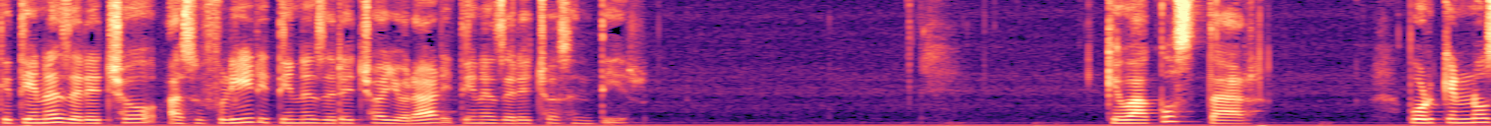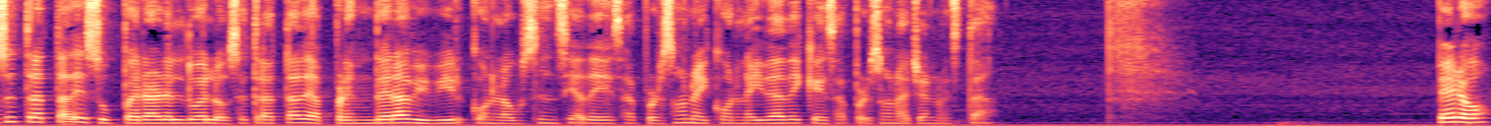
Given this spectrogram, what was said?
Que tienes derecho a sufrir y tienes derecho a llorar y tienes derecho a sentir. Que va a costar porque no se trata de superar el duelo, se trata de aprender a vivir con la ausencia de esa persona y con la idea de que esa persona ya no está. Pero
